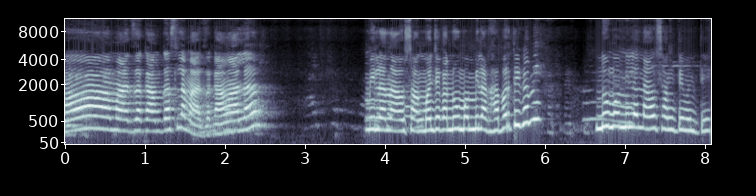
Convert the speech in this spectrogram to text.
हा माझं काम कसलं? माझं काम आलं? मम्मीला नाव सांग. म्हणजे का नू मम्मीला घाबरते का मी? नू मम्मीला नाव सांगते म्हणते.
